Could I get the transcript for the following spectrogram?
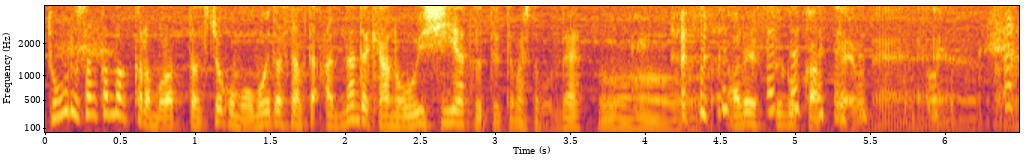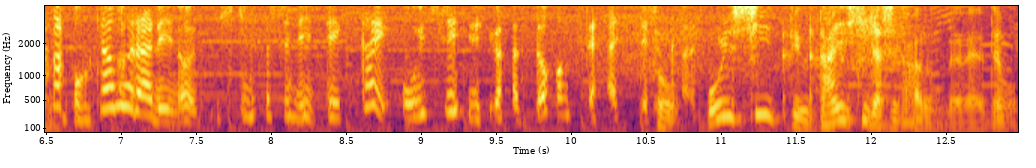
徹さんかなんかからもらったチョコも思い出せなくてあなんだっけあの美味しいやつって言ってましたもんね。うん。あれすごかったよね。ボキャブラリーの引き出しにでっかい美味しいがドンって入ってそう。美味しいっていう大引き出しがあるんでね。でも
